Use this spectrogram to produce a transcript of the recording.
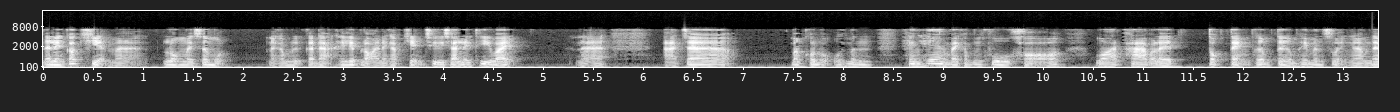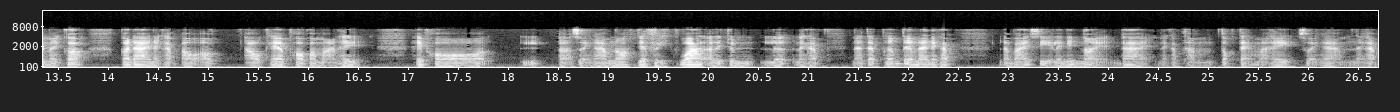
นักเรียนก็เขียนมาลงในสมุดนะครับ หรือกระดาษให้เรียบร้อยนะครับ เขียนชื่อชั้นเลขที่ไว้นะ อาจจะบางคนบอกโอ้ยมันแห้งๆไปครับคุณครูขอวาดภาพอะไร ตกแต่งเพิ่มเติมให้มันสวยงามได้ไหมก็ก็ได้นะครับ เอาเอาเอาแค่พอประมาณให้ให้พอสวยงามเนาะอย่าไปวาดอะไรจนเลอะนะครับนะแต่เพิ่มเติมได้นะครับ ระบายสีอะไรนิดหน่อยได้นะครับทำตกแต่งมาให้สวยงามนะครับ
